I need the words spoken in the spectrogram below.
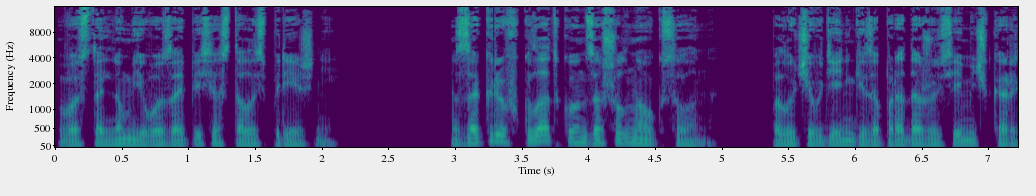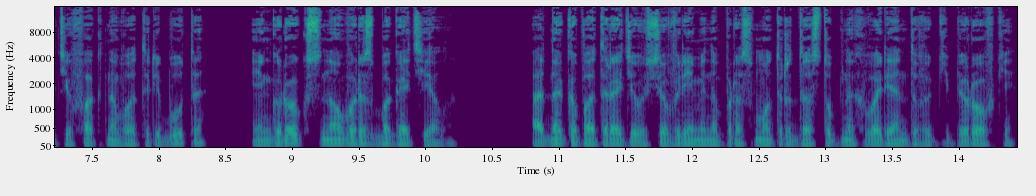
В остальном его запись осталась прежней. Закрыв вкладку, он зашел на аукцион. Получив деньги за продажу семечка артефактного атрибута, игрок снова разбогател. Однако, потратив все время на просмотр доступных вариантов экипировки,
